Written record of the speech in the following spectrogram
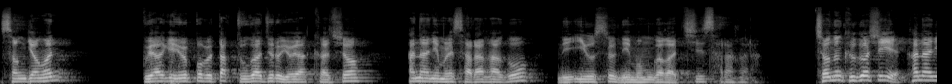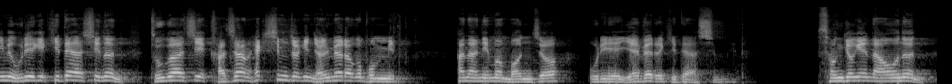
성경은 구약의 율법을 딱 두 가지로 요약하죠. 하나님을 사랑하고 네 이웃을 네 몸과 같이 사랑하라. 저는 그것이 하나님이 우리에게 기대하시는 두 가지 가장 핵심적인 열매라고 봅니다. 하나님은 먼저 우리의 예배를 기대하십니다. 성경에 나오는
